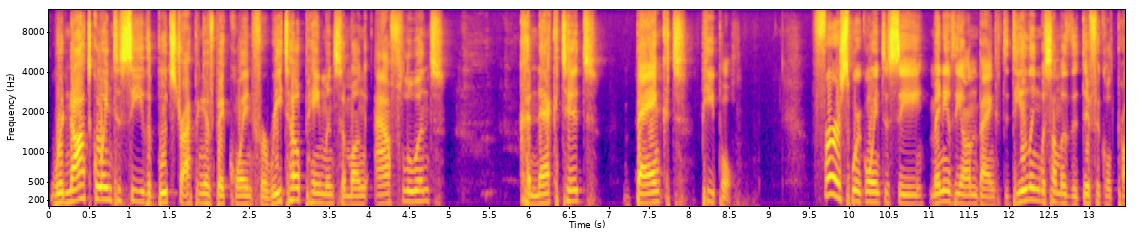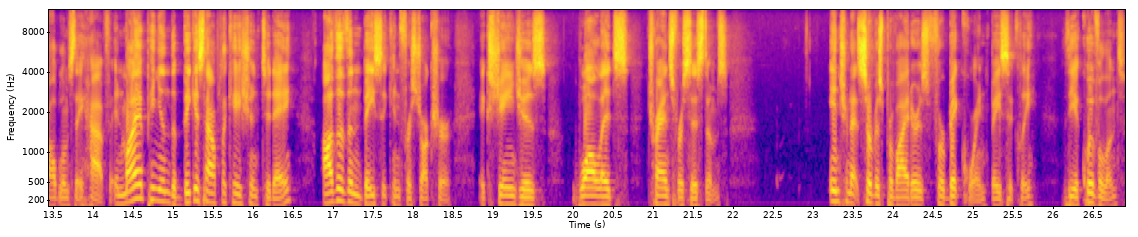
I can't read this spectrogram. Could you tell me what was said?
we're not going to see the bootstrapping of Bitcoin for retail payments among affluent, connected, banked people. First, we're going to see many of the unbanked dealing with some of the difficult problems they have. In my opinion, the biggest application today, other than basic infrastructure, exchanges, wallets, transfer systems, internet service providers for Bitcoin, basically, the equivalent.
